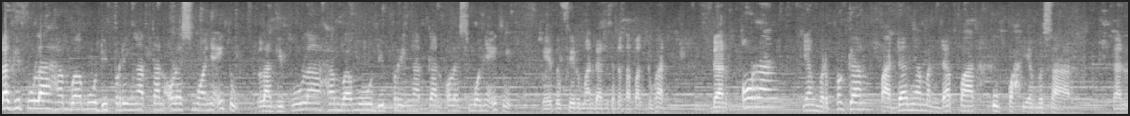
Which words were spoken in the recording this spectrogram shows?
lagi pula hambamu diperingatkan oleh semuanya itu. Lagi pula hambamu diperingatkan oleh semuanya itu. Yaitu firman dan ketetapan Tuhan. Dan orang yang berpegang padanya mendapat upah yang besar dan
